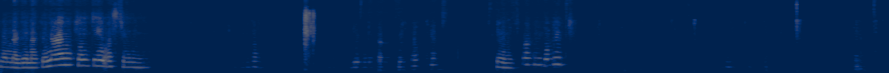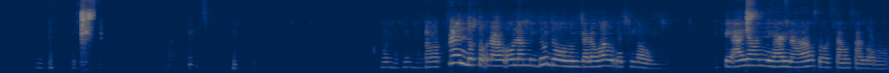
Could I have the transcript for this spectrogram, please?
Yan, lagyan natin ng konting asin. Yan. Mga friend, luto na ang ulam ni Dudong, dalawang itlog. Kasi ayaw niya ng tortang talong.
